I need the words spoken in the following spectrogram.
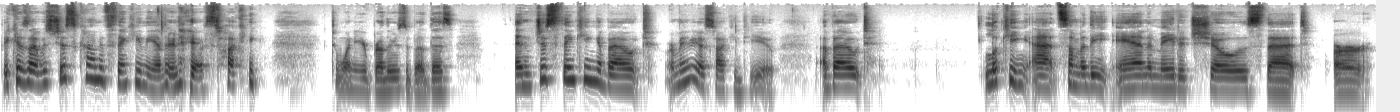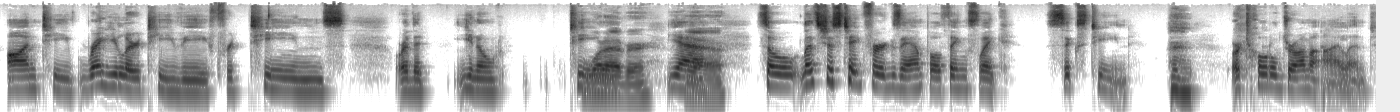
Because I was just kind of thinking the other day, I was talking to one of your brothers about this, and just thinking about, or maybe I was talking to you, about looking at some of the animated shows that are on TV, regular TV for teens, or the, you know, teen. whatever Yeah. So let's just take, for example, things like 6teen or Total Drama Island.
